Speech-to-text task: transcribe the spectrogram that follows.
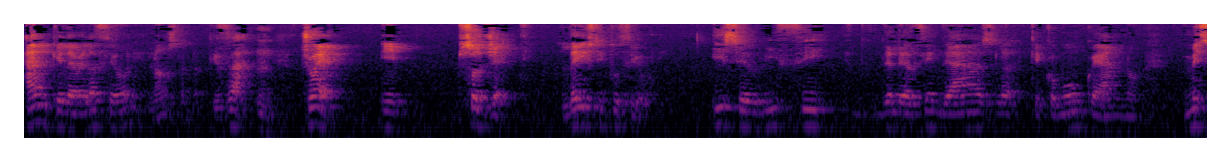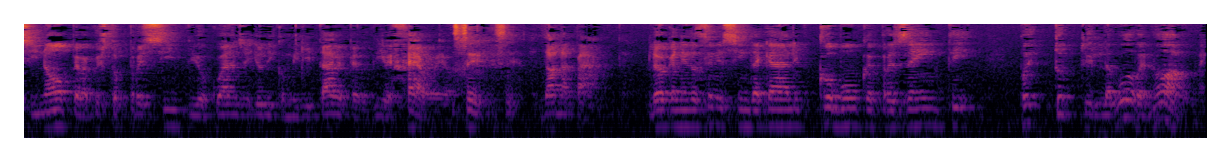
anche le relazioni non standardizzate, mm. cioè i soggetti, le istituzioni, i servizi delle aziende ASL che comunque hanno messo in opera questo presidio quasi, io dico militare per dire ferreo, sì, sì. da una parte, le organizzazioni sindacali comunque presenti, poi tutto il lavoro enorme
